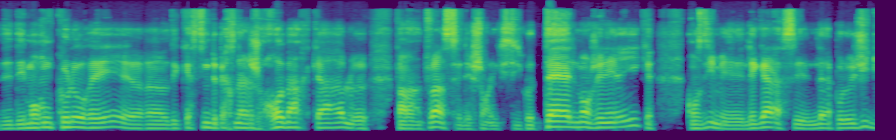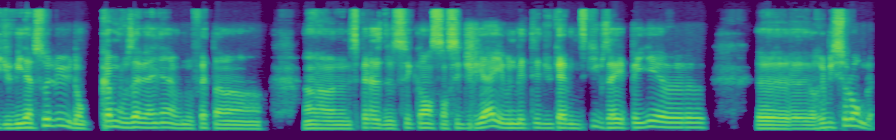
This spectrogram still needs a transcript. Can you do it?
des des mondes colorés, des castings de personnages remarquables, enfin, tu vois? C'est des champs lexicaux tellement génériques qu'on se dit: «Mais les gars, c'est l'apologie du vide absolu, donc comme vous avez rien, vous nous faites un un une espèce de séquence en CGI et vous nous mettez du Kavinsky vous avez payé, heu heu, rubis sur l'ongle».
